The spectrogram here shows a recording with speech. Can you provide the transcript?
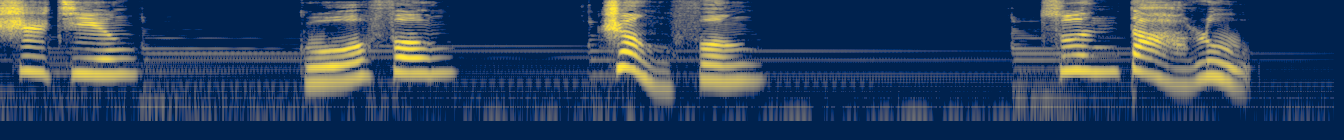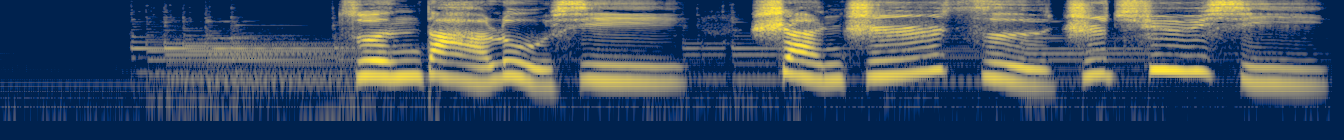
诗经·国风·正风。尊大陆，尊大陆兮，善执子之躯兮。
